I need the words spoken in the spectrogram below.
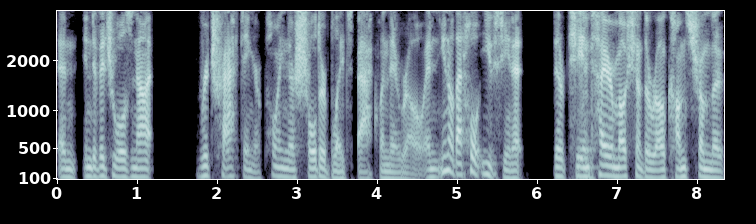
and individuals not retracting or pulling their shoulder blades back when they row. And you know, that whole, you've seen it. The, the entire motion of the row comes from the,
